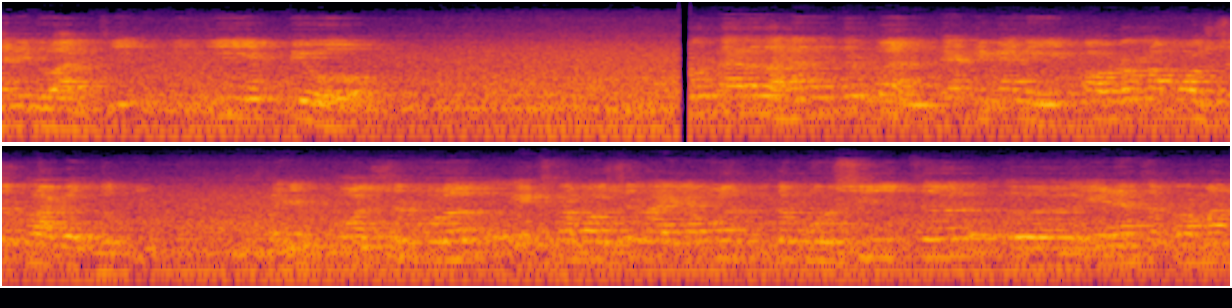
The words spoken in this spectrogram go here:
हरिद्वारची. जी एफ पी ओ तयार झाल्यानंतर पण त्या ठिकाणी पावडरला मॉइश्चर लागत होती. म्हणजे मॉइश्चरमुळं एक्स्ट्रा मॉइश्चर राहिल्यामुळं तिथं बुरशीचं येण्याचं प्रमाण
